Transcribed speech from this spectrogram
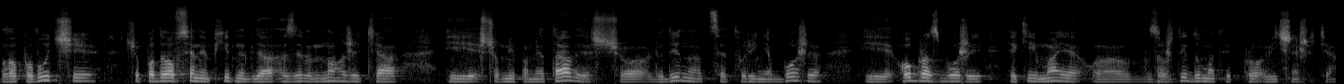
благополуччі, щоб подавав все необхідне для земного життя, і щоб ми пам'ятали, що людина це творіння Боже і образ Божий, який має е, завжди думати про вічне життя.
